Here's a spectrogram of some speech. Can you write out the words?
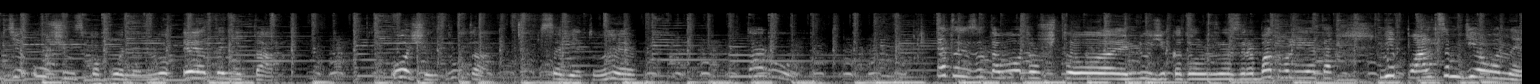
где очень спокойно, но это не так. Очень круто, советую. Второй. Что люди, которые разрабатывали это, не пальцем деланы.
